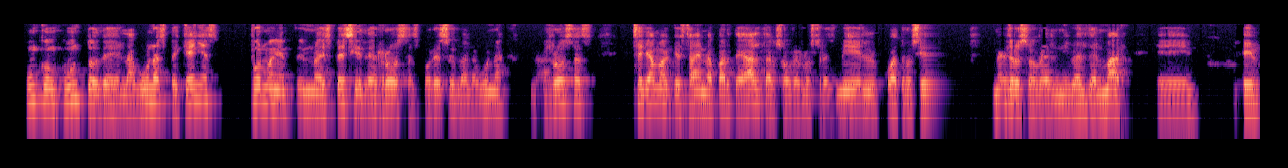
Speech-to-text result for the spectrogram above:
un conjunto de lagunas pequeñas forman una especie de rosas, por eso la laguna Las Rosas se llama que está en la parte alta, sobre los 3.400 metros sobre el nivel del mar. Eh, eh,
